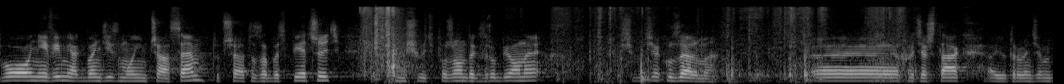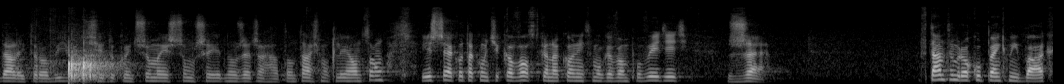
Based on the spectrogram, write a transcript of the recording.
bo nie wiem jak będzie z moim czasem. Tu trzeba to zabezpieczyć. Musi być porządek zrobiony. Musi być jak u. Eee, chociaż tak, a jutro będziemy dalej to robić, bo dzisiaj dokończymy. Jeszcze muszę jedną rzecz, aha, tą taśmę klejącą. Jeszcze jako taką ciekawostkę na koniec mogę Wam powiedzieć, że w tamtym roku pękł mi bak.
